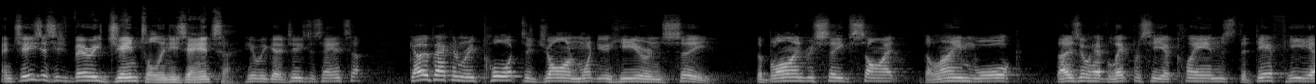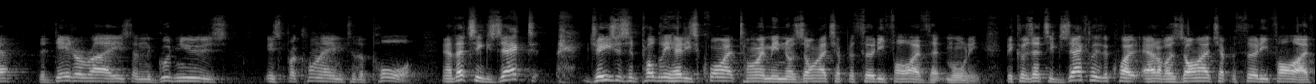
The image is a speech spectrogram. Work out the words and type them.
And Jesus is very gentle in his answer. Here we go. Jesus' answer. Go back and report to John what you hear and see. The blind receive sight, the lame walk, those who have leprosy are cleansed, the deaf hear, the dead are raised, and the good news is proclaimed to the poor. Now, that's exact. Jesus had probably had his quiet time in Isaiah chapter 35 that morning, because that's exactly the quote out of Isaiah chapter 35.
